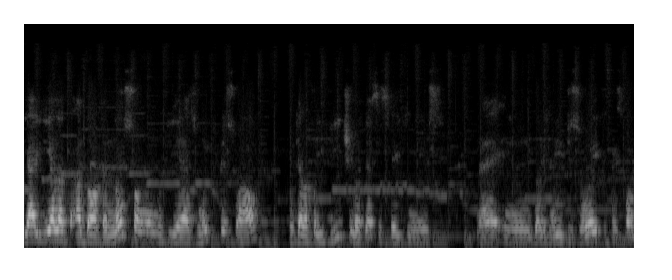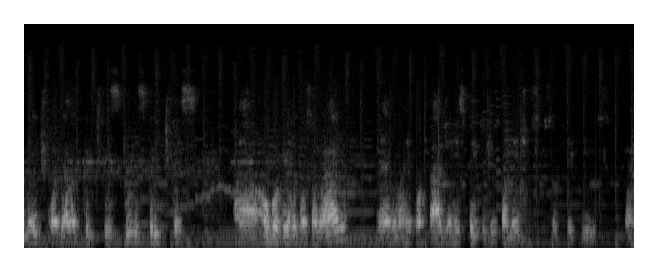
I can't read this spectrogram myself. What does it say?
E aí ela adota não só um viés muito pessoal, porque ela foi vítima dessas fake news né, em 2018, principalmente, quando ela fez duras críticas ao governo Bolsonaro, né, numa reportagem a respeito justamente sobre fake news. Né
